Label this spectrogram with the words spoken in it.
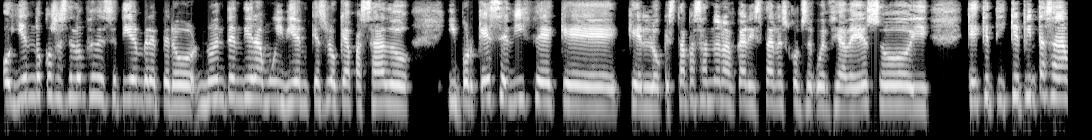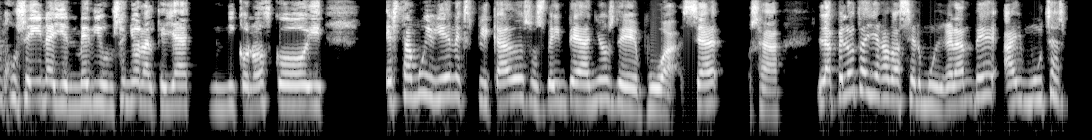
oyendo cosas del 11 de septiembre, pero no entendiera muy bien qué es lo que ha pasado y por qué se dice que, que lo que está pasando en Afganistán es consecuencia de eso y qué que, pinta Saddam Hussein ahí en medio, un señor al que ya ni conozco y está muy bien explicado esos 20 años de, buah, o sea, la pelota ha llegado a ser muy grande, hay muchas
